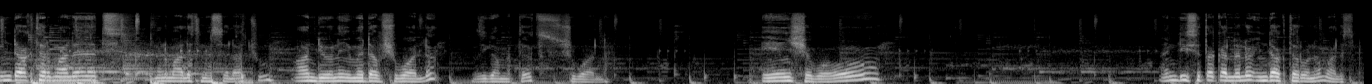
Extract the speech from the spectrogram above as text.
inductor ማለት ምን ማለት መሰላችሁ? አንድ የሆነ የመዳብ ሽቦ አለ። እዚህ ጋር የምታዩት ሽቦ አለ። ይህን ሽቦ እንዲህ ስጠቀልለው inductor ሆነ ማለት ነው።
